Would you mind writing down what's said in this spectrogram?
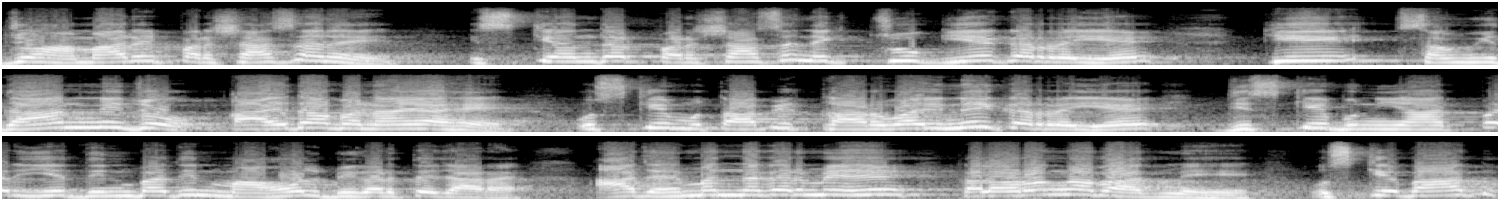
जो हमारे प्रशासन है, इसके अंदर प्रशासन एक चूक ये कर रही है कि संविधान ने जो कायदा बनाया है, उसके मुताबिक कार्रवाई नहीं कर रही है, जिसके बुनियाद पर यह दिन ब दिन माहौल बिगड़ते जा रहा है। आज अहमदनगर में है, कल औरंगाबाद में है, उसके बाद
